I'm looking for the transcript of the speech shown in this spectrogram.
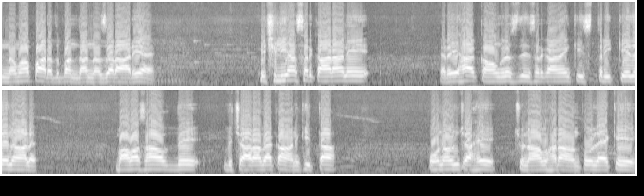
ਨਵਾਂ ਭਾਰਤ ਬਣਦਾ ਨਜ਼ਰ ਆ ਰਿਹਾ ਹੈ। ਪਿਛਲੀਆਂ ਸਰਕਾਰਾਂ ਨੇ ਰਿਹਾ ਕਾਂਗਰਸ ਦੀ ਸਰਕਾਰਾਂ ਨੇ ਕਿਸ ਤਰੀਕੇ ਦੇ ਨਾਲ ਬਾਬਾ ਸਾਹਿਬ ਦੇ ਵਿਚਾਰਾਂ ਦਾ ਘਾਣ ਕੀਤਾ, ਉਹਨਾਂ ਨੂੰ ਚਾਹੇ ਚੁਣਾਵ ਹਰਾਉਣ ਤੋਂ ਲੈ ਕੇ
